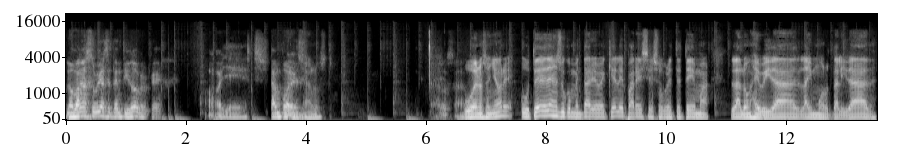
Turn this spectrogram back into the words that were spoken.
Lo van a subir a 72, creo que Oye, están por eso. Bueno, señores, ustedes dejen su comentario a ver qué les parece sobre este tema, la longevidad, la inmortalidad,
